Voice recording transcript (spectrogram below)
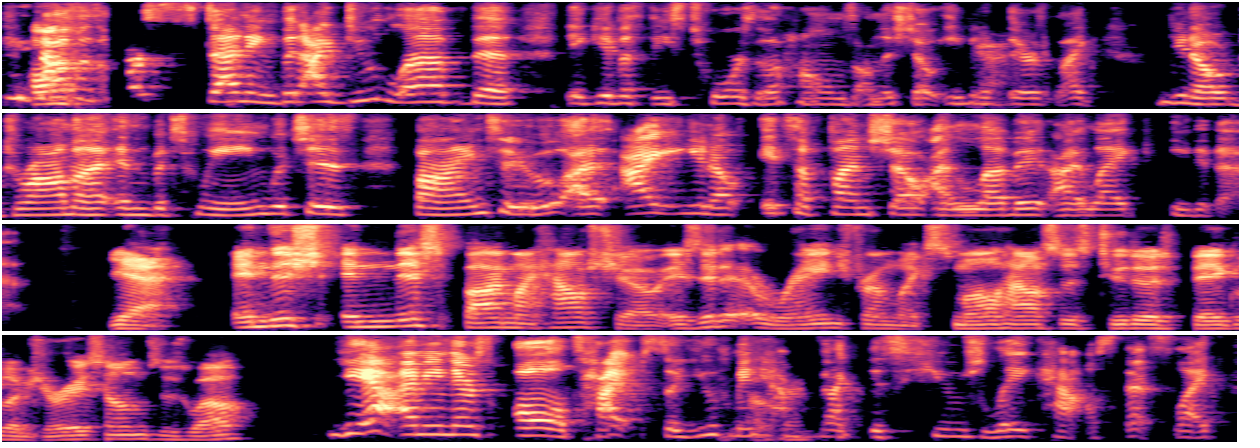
These um, houses are stunning, but I do love the they give us these tours of the homes on the show, even yeah. if there's like you know drama in between, which is fine too. I, I, you know, it's a fun show. I love it. I like eat it up. Yeah, in this in this buy my house show, is it a range from like small houses to those big luxurious homes as well? Yeah, I mean, there's all types. So you may okay. have like this huge lake house that's like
